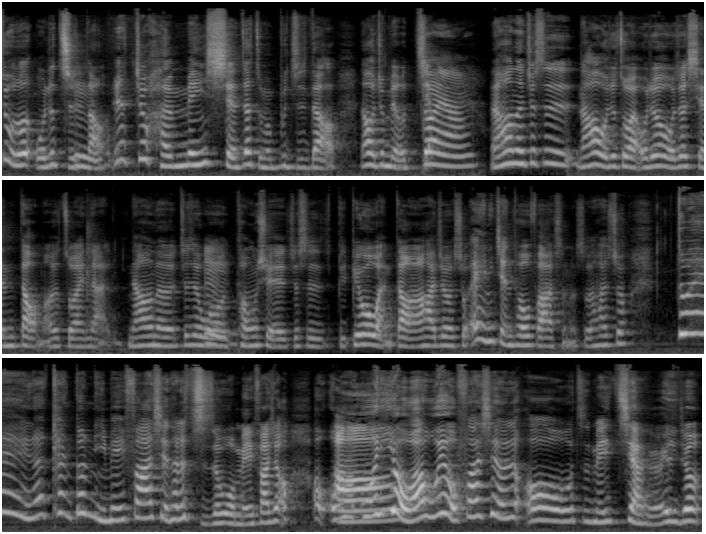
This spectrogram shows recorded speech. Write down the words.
就我都我就知道，嗯、因为就很明显，这怎么不知道？然后我就没有讲。对啊。然后呢，就是然后我就坐在，我就我就先到嘛，我就坐在那里。然后呢，就是我同学就是比、嗯、比我晚到，然后他就说：“哎、欸，你剪头发什么时候？”他说：“对。”然后看到你没发现，他就指着我没发现。哦哦，我、oh. 我有啊，我有发现。我就哦，我只没讲而已。就。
